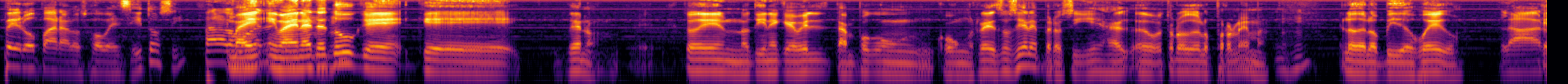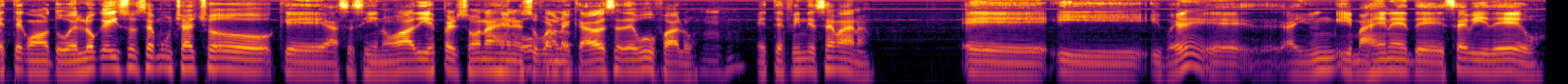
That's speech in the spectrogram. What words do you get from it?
Pero para los jovencitos sí. Los jóvenes, Imagínate tú que, que, bueno, esto es- no tiene que ver tampoco con, con redes sociales, pero sí es otro de los problemas, lo de los videojuegos. Claro. Este, cuando tú ves lo que hizo ese muchacho que asesinó a 10 personas En en el Búfalo. supermercado ese de Búfalo este fin de semana, eh, y, y pues, eh, hay un- imágenes de ese video,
